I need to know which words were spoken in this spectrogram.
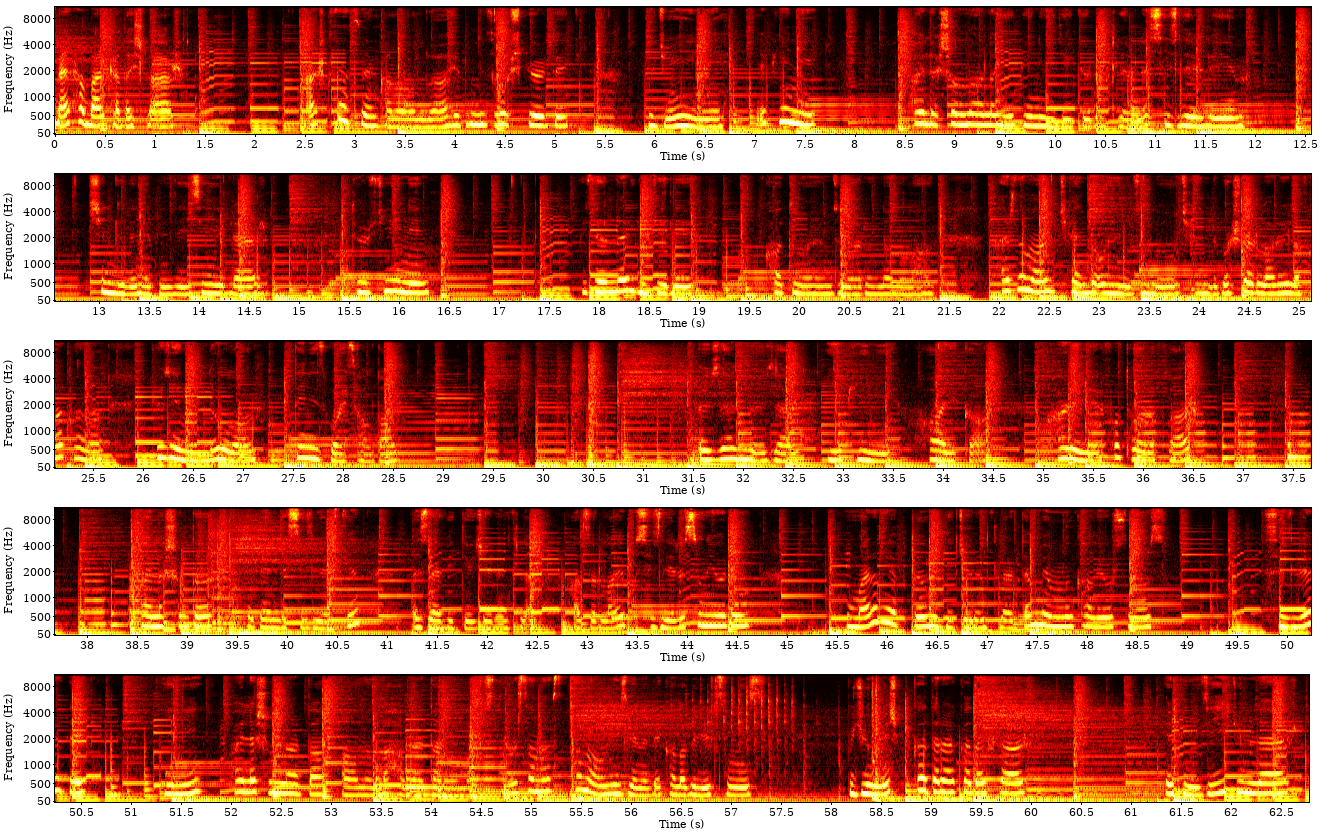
Merhaba arkadaşlar. Aşk Sensiz'in kanalında hepinizi hoş gördük. Bugün yeni, yepyeni paylaşımlarla yepyeni video görüntülerle sizlerleyim. Şimdiden hepinize iyi seyirler. Türkiye'nin güzeller güzeli kadın oyuncularından olan her zaman kendi oyunculuğu, kendi başarılarıyla farklanan göz önünde olan Deniz Baysal'dan özel mi özel, yepyeni, harika, kareler, fotoğraflar paylaşıldı ve ben de sizler için özel video görüntüler hazırlayıp sizlere sunuyorum. Umarım yaptığım video görüntülerden memnun kalıyorsunuz. Sizler de yeni paylaşımlardan anında haberdar olmak istiyorsanız kanalımı izlemede kalabilirsiniz. Bugünlük bu kadar arkadaşlar. Hepinize iyi günler.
